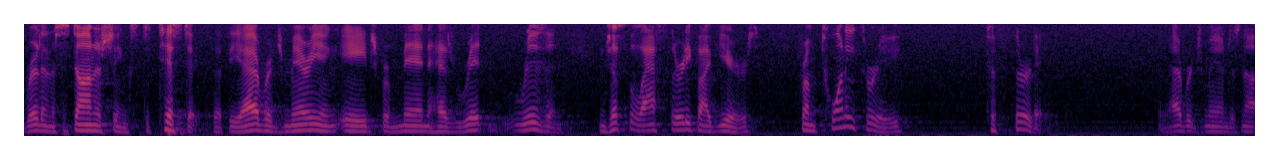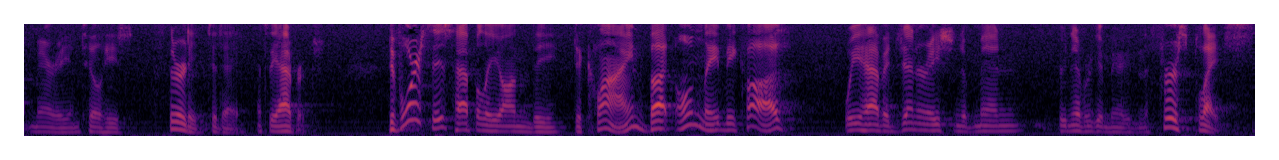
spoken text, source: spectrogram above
Read an astonishing statistic that the average marrying age for men has risen in just the last 35 years from 23 to 30. The average man does not marry until he's 30 today. That's the average. Divorce is happily on the decline, but only because we have a generation of men who never get married in the first place.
